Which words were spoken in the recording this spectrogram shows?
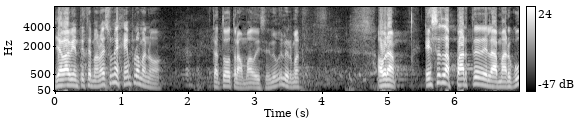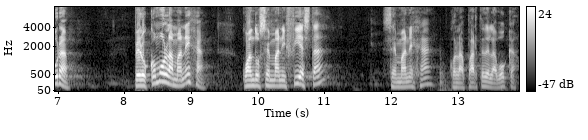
Ya va bien, triste, hermano. Es un ejemplo, hermano. Está todo traumado, dice, no, el hermano. Ahora, esa es la parte de la amargura. Pero ¿cómo la maneja? Cuando se manifiesta, se maneja con la parte de la boca.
